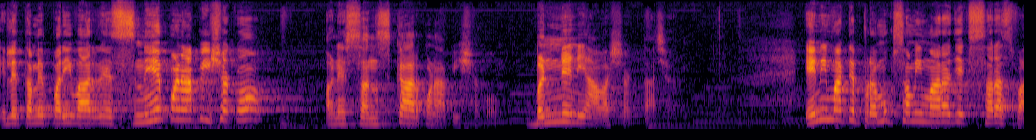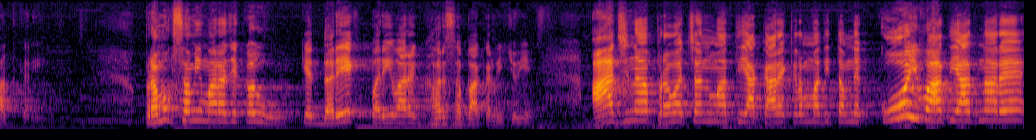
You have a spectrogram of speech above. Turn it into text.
એટલે તમે પરિવારને સ્નેહ પણ આપી શકો અને સંસ્કાર પણ આપી શકો. બંનેની આવશ્યકતા છે. એની માટે પ્રમુખ સ્વામી મહારાજે એક સરસ વાત કરી. પ્રમુખ સ્વામી મહારાજે કહ્યું કે દરેક પરિવારે ઘર સભા કરવી જોઈએ. આજના પ્રવચનમાંથી, આ કાર્યક્રમમાંથી તમને કોઈ વાત યાદ ના રહે,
